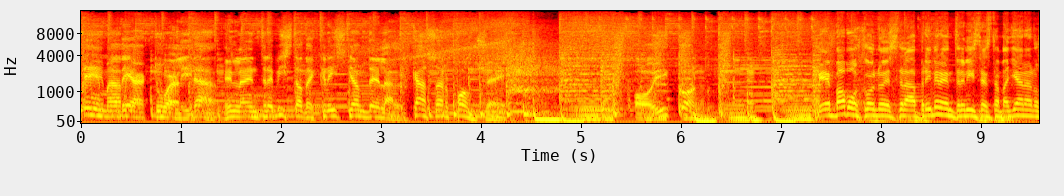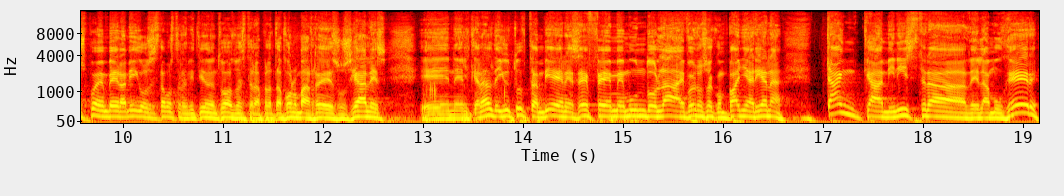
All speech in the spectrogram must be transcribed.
Tema de actualidad en la entrevista de Cristian del Alcázar Ponce. Hoy con Bien, vamos con nuestra primera entrevista esta mañana. Nos pueden ver, amigos. Estamos transmitiendo en todas nuestras plataformas, redes sociales. En el canal de YouTube también es FM Mundo Live. Hoy nos acompaña Ariana Tanca, ministra de la Mujer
